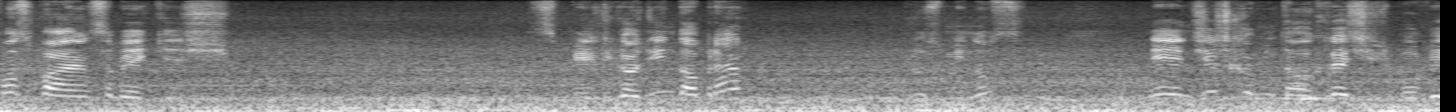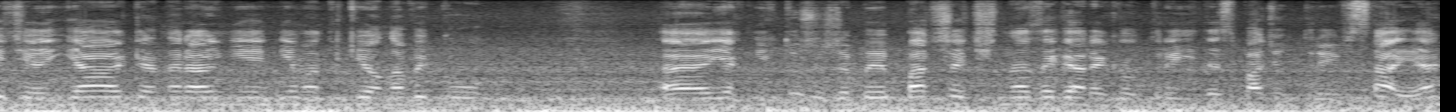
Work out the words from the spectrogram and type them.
Pospałem sobie jakieś z 5 godzin, dobre? Plus minus. Nie wiem, ciężko mi to określić, bo wiecie, ja generalnie nie mam takiego nawyku e, jak niektórzy, żeby patrzeć na zegarek, o której idę spać, o której wstaję.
